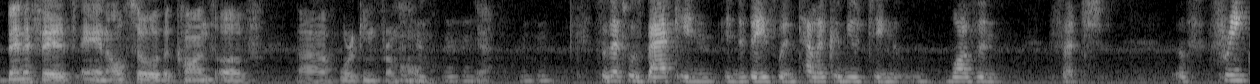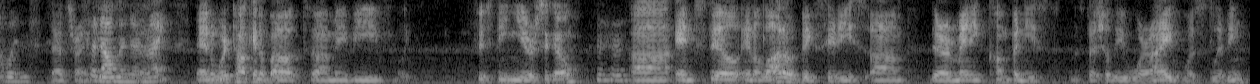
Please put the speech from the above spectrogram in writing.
benefits and also the cons of uh, working from mm-hmm, home. Mm -hmm, Yeah. Mm -hmm. So that was back in, in the days when telecommuting wasn't such a frequent That's right, phenomenon, yes, yeah. right? And we're talking about uh, maybe like 15 years ago. Mm-hmm. Uh, and still, in a lot of big cities, um, there are many companies, especially where I was living,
